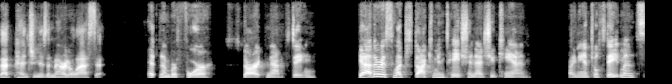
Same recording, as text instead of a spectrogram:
that pension is a marital asset. Tip number four start nesting. Gather as much documentation as you can financial statements,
